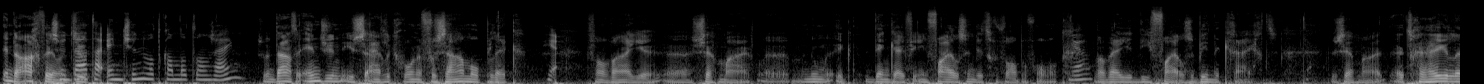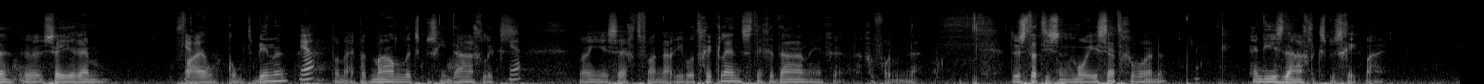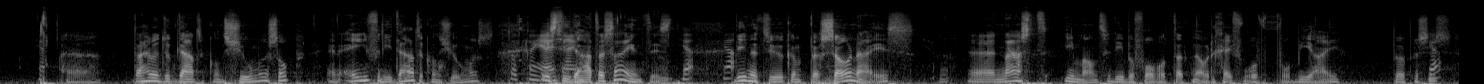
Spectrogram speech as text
En daarachter Zo'n data engine, wat kan dat dan zijn? zo'n data engine is eigenlijk gewoon een verzamelplek. Ja. Van waar je, eh, zeg maar, eh, noem, ik denk even in files in dit geval bijvoorbeeld, Ja. waarbij je die files binnenkrijgt. Ja. Dus zeg maar, het gehele eh, CRM-file komt binnen. Ja. Van mij wat maandelijks, misschien dagelijks. Ja. Waarin je zegt van, nou die wordt gecleansed en gedaan en ge, gevormd. Nou. Dus dat is een mooie set geworden. En die is dagelijks beschikbaar. Ja. Daar hebben we natuurlijk data consumers op. En een van die data consumers is die zijn. data scientist. Ja, ja. Die natuurlijk een persona is. Ja. eh, naast iemand die bijvoorbeeld dat nodig heeft voor, voor BI purposes.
